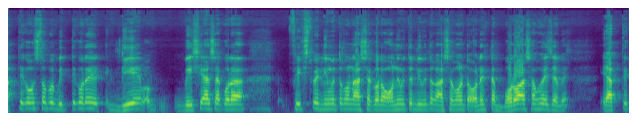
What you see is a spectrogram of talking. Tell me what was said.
আর্থিক অবস্থার উপর ভিত্তি করে দিয়ে বেশি আশা করা ফিক্সড পে নিয়মিতকরণ আশা করা, অনিয়মিত নিয়মিতকরণ আশা করাটা অনেকটা বড় আশা হয়ে যাবে। এই আর্থিক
